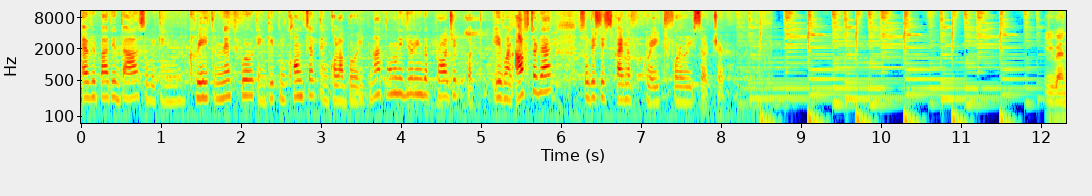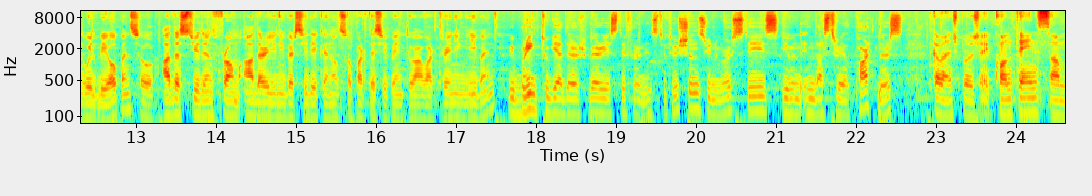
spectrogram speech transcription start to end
everybody does, so we can create a network and keep in contact and collaborate not only during the project but even after that. So this is kind of great for a researcher. Event will be open, so other students from other university can also participate to our training event. We bring together various different institutions, universities, even industrial partners. Scavenge project contains some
